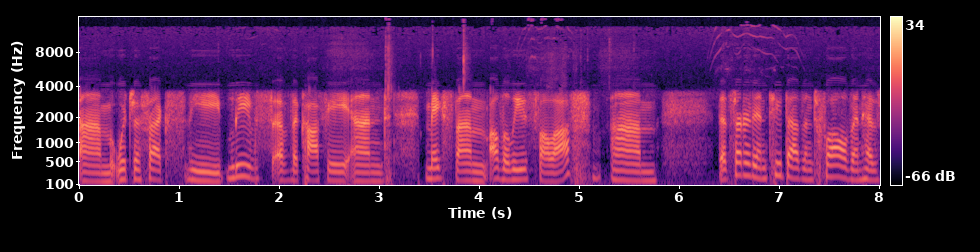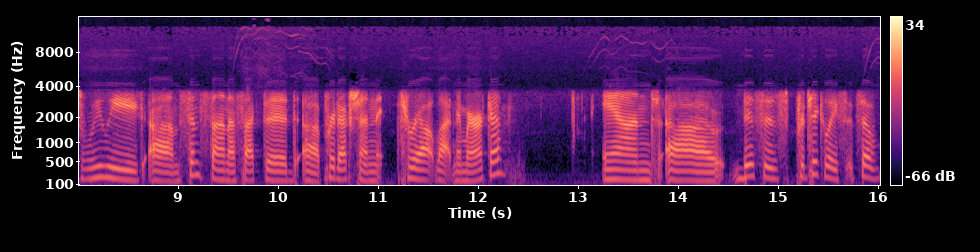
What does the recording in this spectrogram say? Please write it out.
um, which affects the leaves of the coffee and makes them all the leaves fall off. Um, that started in 2012 and has really um, since then affected uh, production throughout Latin America. And uh, this is particularly so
